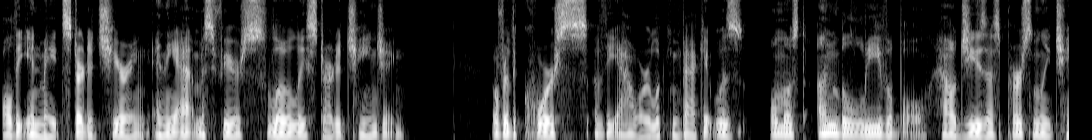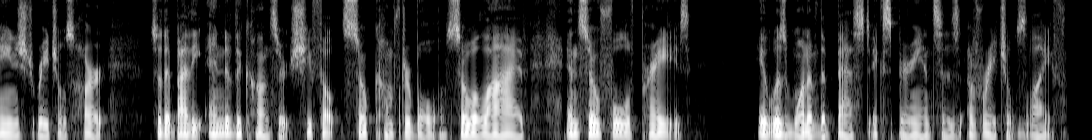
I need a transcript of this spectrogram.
all the inmates started cheering, and the atmosphere slowly started changing. Over the course of the hour, looking back, it was almost unbelievable how Jesus personally changed Rachel's heart so that by the end of the concert, she felt so comfortable, so alive, and so full of praise. It was one of the best experiences of Rachel's life.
